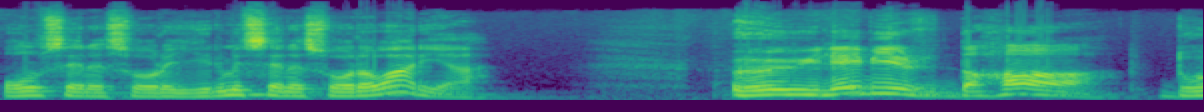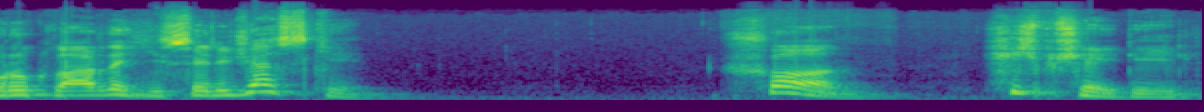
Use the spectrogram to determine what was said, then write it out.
10 sene sonra 20 sene sonra var ya öyle bir daha doruklarda hissedeceğiz ki şu an hiçbir şey değil.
